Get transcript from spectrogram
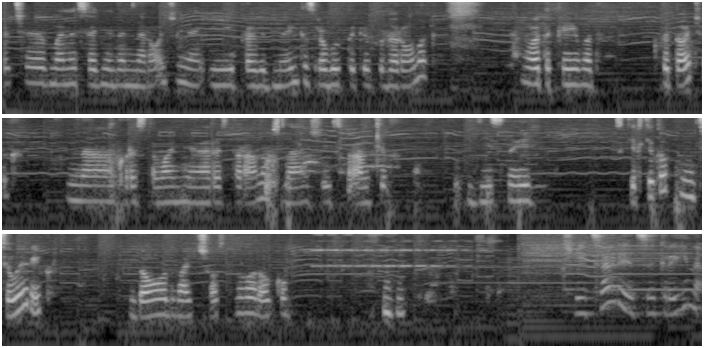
Коротше, в мене сьогодні день народження, і провідник зробив такий подарунок. Отакий от квиточок на користування рестораном за 6 франків. Дійсний. Скільки тут? Ну, Цілий рік. До 26-го року. Швейцарія це країна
